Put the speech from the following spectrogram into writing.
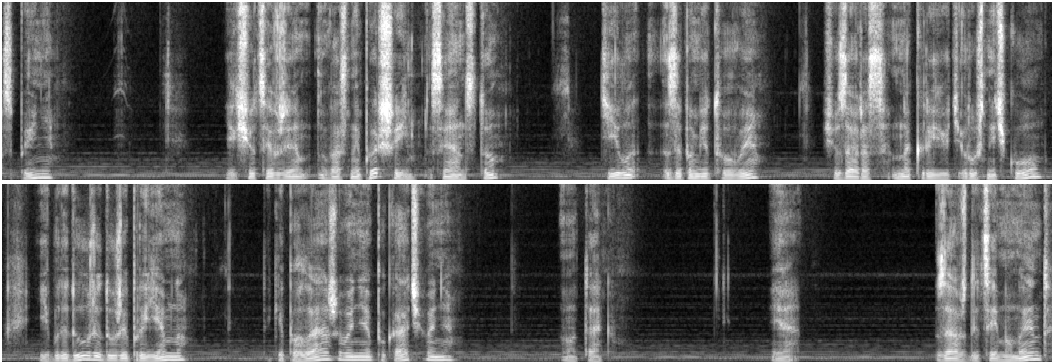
спині. Якщо це вже у вас не перший сеанс, то тіло запам'ятовує, що зараз накриють рушничком, і буде дуже-дуже приємно таке поглажування, покачування. Отак. Я завжди цей момент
